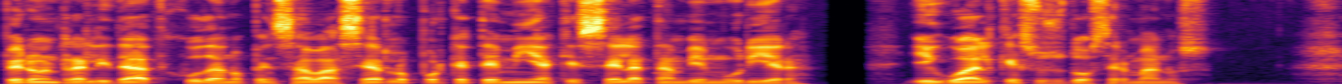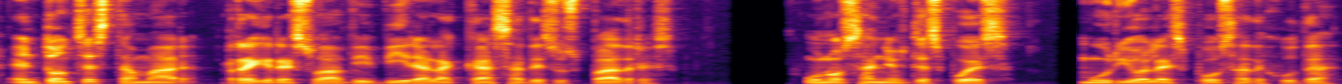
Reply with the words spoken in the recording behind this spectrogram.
Pero en realidad Judá no pensaba hacerlo porque temía que Sela también muriera, igual que sus dos hermanos. Entonces Tamar regresó a vivir a la casa de sus padres. Unos años después murió la esposa de Judá.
